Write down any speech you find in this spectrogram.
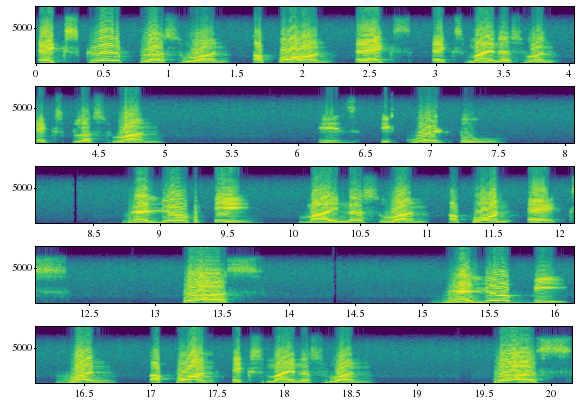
x square plus 1 upon x, x minus 1, x plus 1 is equal to value of A minus 1 upon x plus value of b 1 upon x minus 1 plus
